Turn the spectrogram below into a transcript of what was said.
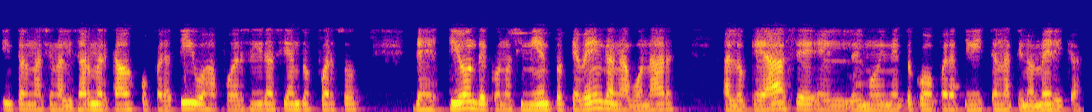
internacionalizar mercados cooperativos, a poder seguir haciendo esfuerzos de gestión de conocimiento que vengan a abonar a lo que hace el, movimiento cooperativista en Latinoamérica.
